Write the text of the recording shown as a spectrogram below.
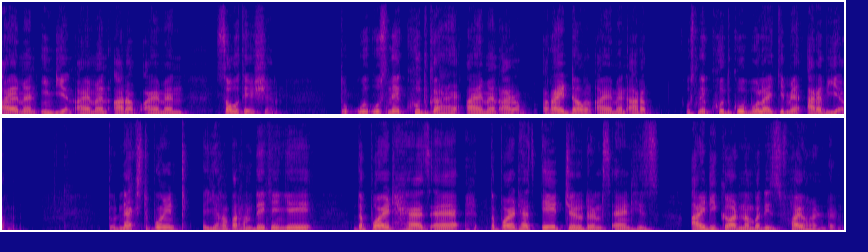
I am an Indian I am an Arab I am an South Asian तो उसने खुद कहा है I am an Arab write down I am an Arab उसने खुद को बोला है कि मैं अरबिया हूँ। तो नेक्स्ट पॉइंट यहाँ पर हम देखेंगे the poet has a the poet has eight childrens and his ID card number is five hundred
